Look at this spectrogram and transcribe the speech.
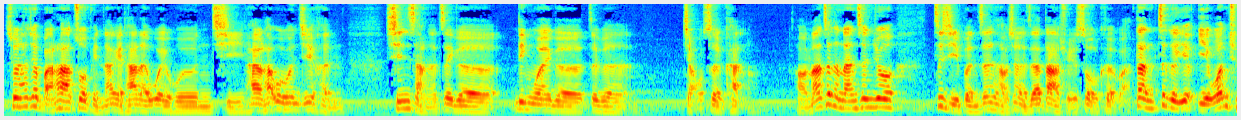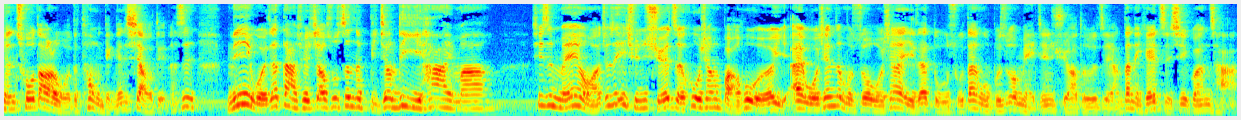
所以他就把他的作品拿给他的未婚妻，还有他未婚妻很欣赏的这个另外一个这个角色看了。好，那这个男生就自己本身好像也在大学授课吧，但这个也也完全戳到了我的痛点跟笑点。但是你以为在大学教书真的比较厉害吗？其实没有啊，就是一群学者互相保护而已。哎，我先这么说，我现在也在读书，但我不是说每间学校都是这样，但你可以仔细观察。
